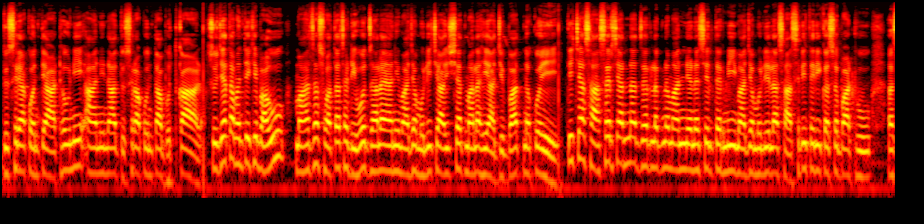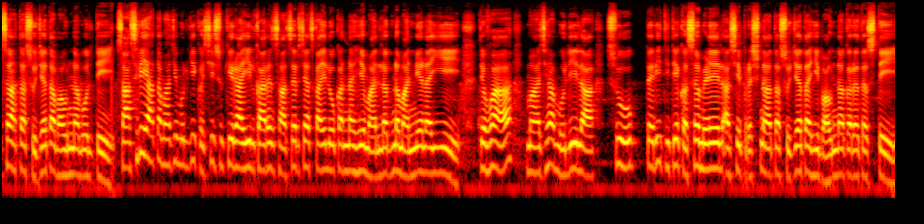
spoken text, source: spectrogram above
दुसऱ्या कोणत्या आठवणी आणि ना दुसरा कोणता भूतकाळ? सुजाता म्हणते की भाऊ माझा स्वतःचा डिवोर्स झालाय आणि माझ्या मुलीच्या आयुष्यात मला हे अजिबात नकोय. तिच्या सासरच्यांना जर लग्न मान्य नसेल तर मी माझ्या मुलीला सासरी तरी कसं पाठवू? असं आता सुजाता भाऊंना बोलते. सासरी आता माझी मुलगी कशी सुखी राहील? कारण सासरच्याच काही लोकांना हे लग्न मान्य नाहीये. तेव्हा माझ्या मुलीला सुख तरी तिथे कसं मिळेल? असे प्रश्न आता सुजाता ही भाऊंना करत असते.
